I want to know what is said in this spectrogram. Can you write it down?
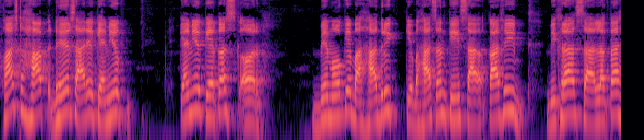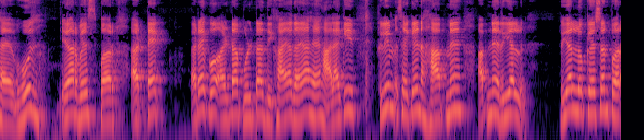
फ़र्स्ट हाफ़, ढेर सारे कैमियो कैमियो केरकस और बेमौके बहादुरी के भाषण के काफ़ी बिखरा सा लगता है। भुज एयरबेस पर अटैक अटैक को अल्टा पुल्टा दिखाया गया है। हालाँकि फ़िल्म सेकेंड हाफ़ में अपने रियल रियल लोकेशन पर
